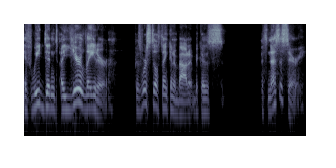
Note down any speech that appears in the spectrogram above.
if we didn't a year later, because we're still thinking about it because it's necessary.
